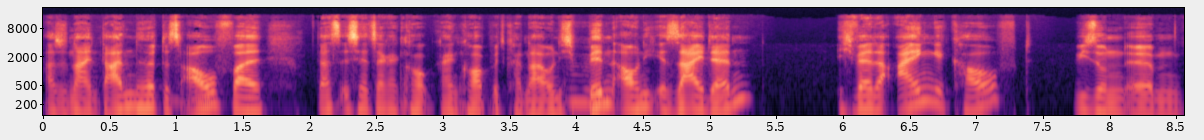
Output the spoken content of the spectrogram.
Also nein, dann hört es mhm. auf, weil das ist jetzt ja kein, kein Corporate-Kanal und ich mhm. bin auch nicht, es sei denn, ich werde eingekauft wie so ein, ähm,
